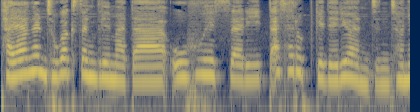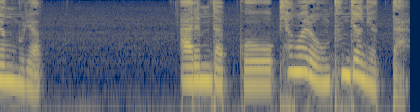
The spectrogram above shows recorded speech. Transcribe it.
다양한 조각상들마다 오후 햇살이 따사롭게 내려앉은 저녁 무렵 아름답고 평화로운 풍경이었다.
